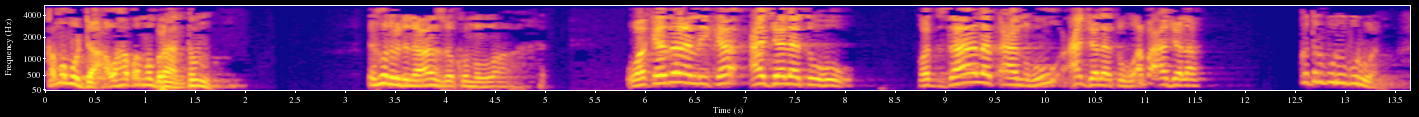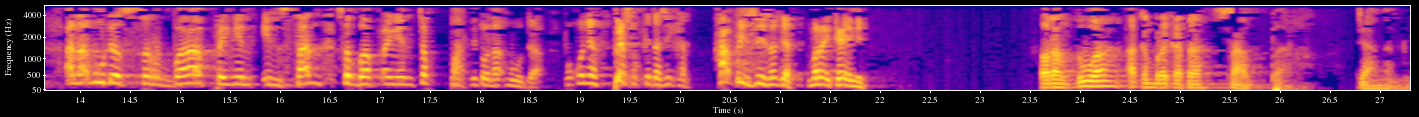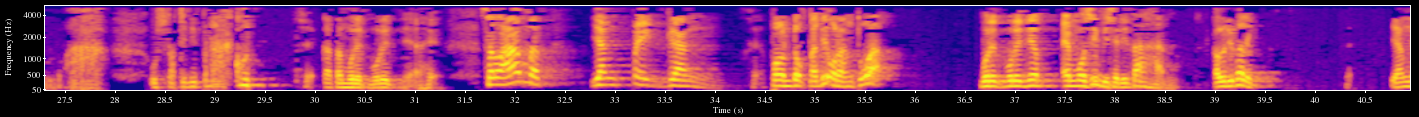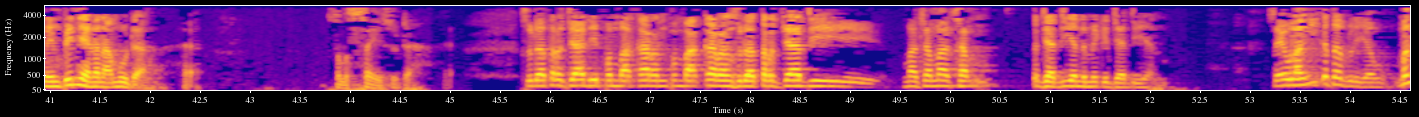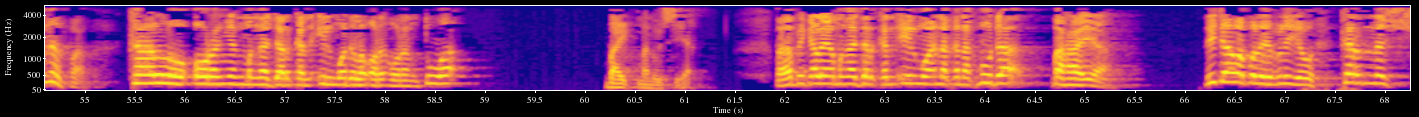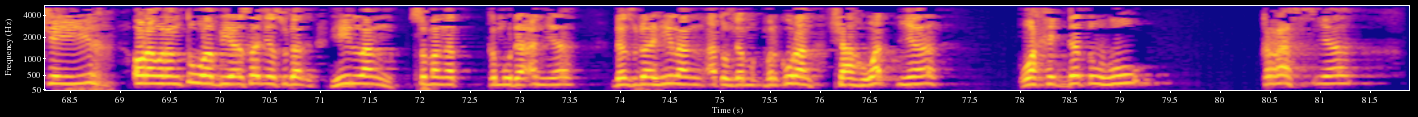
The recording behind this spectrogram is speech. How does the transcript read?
kamu mau dakwah apa mau berantem? Ikhwan bin Wa kadzalika ajalatuhu. Qad zalat anhu ajalatuhu. Apa ajalah? Keterburu-buruan. Anak muda serba pengen instan, serba pengen cepat itu anak muda. Pokoknya besok kita sikat. Habisi saja mereka ini. Orang tua akan berkata, sabar. Jangan dulu. Ah, Ustadz ini penakut. Kata murid-muridnya. Selamat yang pegang pondok tadi orang tua. Murid-muridnya emosi bisa ditahan. Kalau dibalik. Yang mimpinnya anak muda. Selesai sudah. Sudah terjadi pembakaran-pembakaran. Sudah terjadi macam-macam kejadian demi kejadian. Saya ulangi kata beliau. Mengapa? Kalau orang yang mengajarkan ilmu adalah orang-orang tua. Baik manusia tapi kalau yang mengajarkan ilmu anak-anak muda, bahaya. Dijawab oleh beliau, karena syekh, orang-orang tua biasanya sudah hilang semangat kemudaannya, dan sudah hilang atau sudah berkurang syahwatnya, wahidatuhu, kerasnya,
